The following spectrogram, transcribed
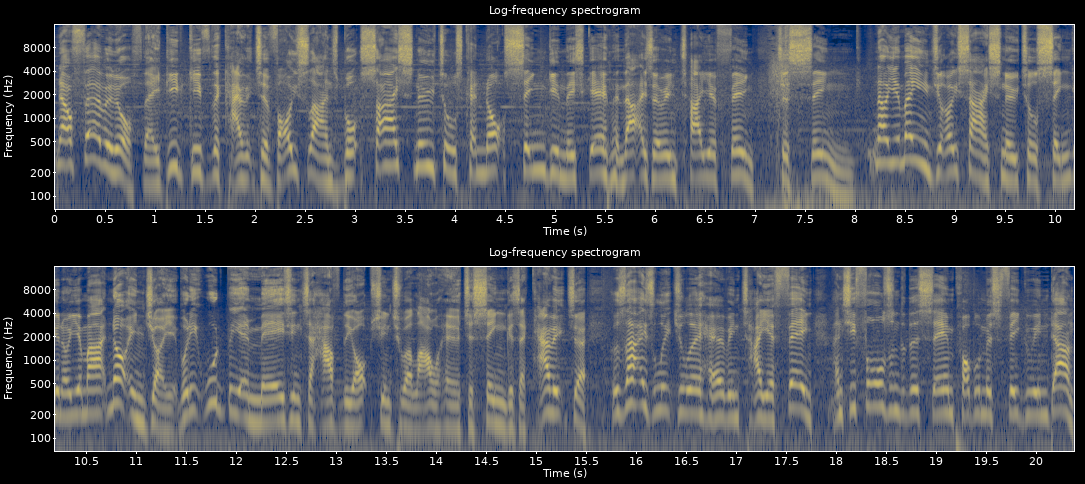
Now, fair enough, they did give the character voice lines, but Sy Snootles cannot sing in this game, and that is her entire thing, to sing. Now, you may enjoy Sy Snootles singing, or you might not enjoy it, but it would be amazing to have the option to allow her to sing as a character, because that is literally her entire thing, and she falls under the same problem as Figrin Dan.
